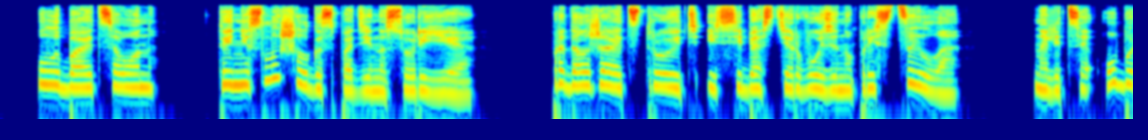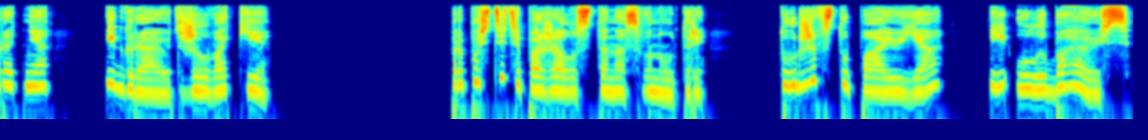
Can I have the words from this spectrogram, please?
— улыбается он. «Ты не слышал господина Сурье?» Продолжает строить из себя стервозину Присцилла. На лице оборотня играют желваки. «Пропустите, пожалуйста, нас внутрь». Тут же вступаю я и улыбаюсь.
